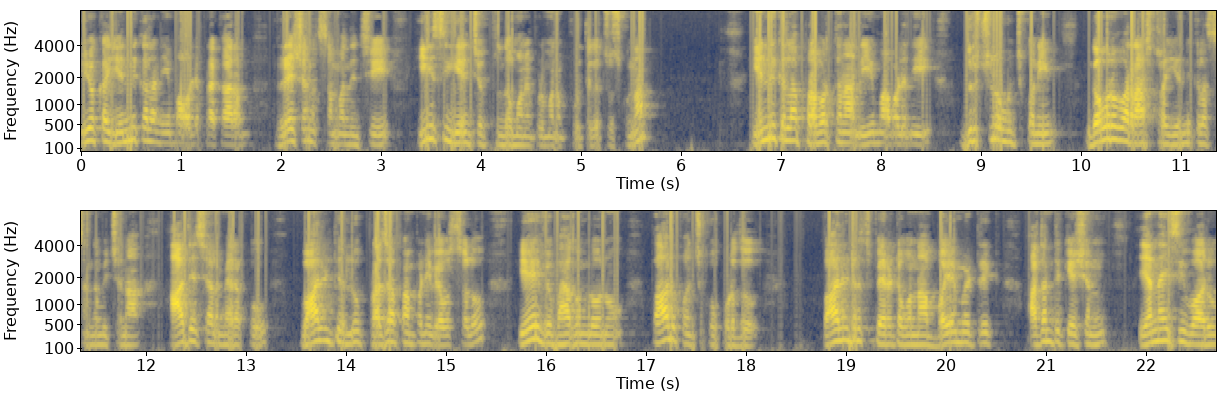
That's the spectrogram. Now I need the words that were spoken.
ఈ యొక్క ఎన్నికల నియమావళి ప్రకారం రేషన్కు సంబంధించి ఈసీ ఏం చెప్తుందో మనం ఇప్పుడు మనం పూర్తిగా చూసుకున్నాం ఎన్నికల ప్రవర్తన నియమావళిని దృష్టిలో ఉంచుకొని గౌరవ రాష్ట్ర ఎన్నికల సంఘం ఇచ్చిన ఆదేశాల మేరకు వాలంటీర్లు ప్రజా పంపిణీ వ్యవస్థలో ఏ విభాగంలోనూ పాలు పంచుకోకూడదు. వాలంటీర్స్ పేరిట ఉన్న బయోమెట్రిక్ అథెంటికేషన్ ఎన్ఐసి వారు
